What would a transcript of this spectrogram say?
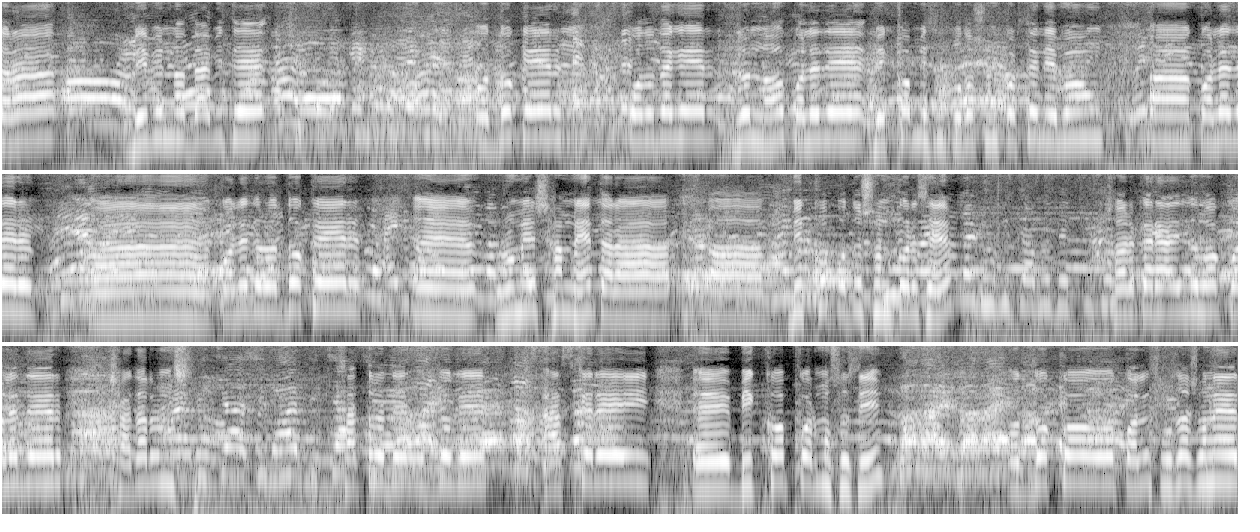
তারা বিভিন্ন দাবিতে অধ্যক্ষের পদত্যাগের জন্য কলেজে বিক্ষোভ মিছিল প্রদর্শন করতেন এবং কলেজের কলেজের অধ্যক্ষের রুমের সামনে তারা বিক্ষোভ প্রদর্শন করেছে সরকারি আজিজুল হক কলেজের সাধারণ ছাত্রদের উদ্যোগে আজকের এই এই বিক্ষোভ কর্মসূচি অধ্যক্ষ ও কলেজ প্রশাসনের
